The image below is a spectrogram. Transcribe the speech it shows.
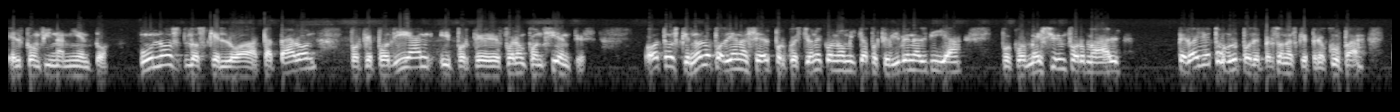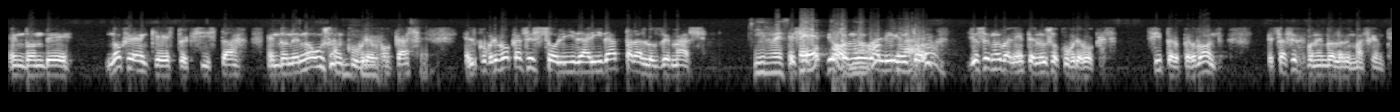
el confinamiento. Unos, los que lo acataron porque podían y porque fueron conscientes. Otros que no lo podían hacer por cuestión económica, porque viven al día, por comercio informal. Pero hay otro grupo de personas que preocupa, en donde no creen que esto exista, en donde no usan cubrebocas. El cubrebocas es solidaridad para los demás. Y decir, respeto, yo soy muy ¿no? valiente, Claro. yo soy muy valiente en el uso de cubrebocas. Sí, pero perdón, estás exponiendo a la demás gente.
